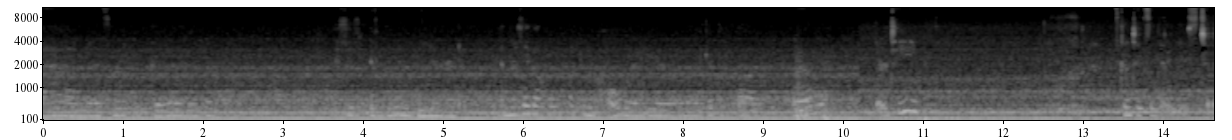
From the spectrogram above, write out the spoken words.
bad, but it's not good. It's just, it's really weird. And there's like a whole fucking hole right here. Like, get the fuck. Well, 13. It's gonna take some getting used to.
